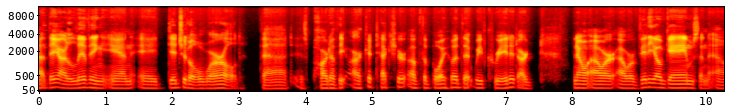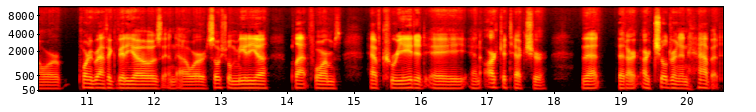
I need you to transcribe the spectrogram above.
uh, they are living in a digital world that is part of the architecture of the boyhood that we've created. Our, you know, our our video games and our pornographic videos and our social media platforms have created a an architecture that that our, our children inhabit.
